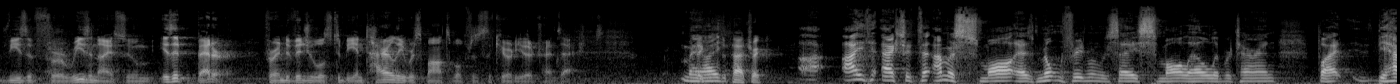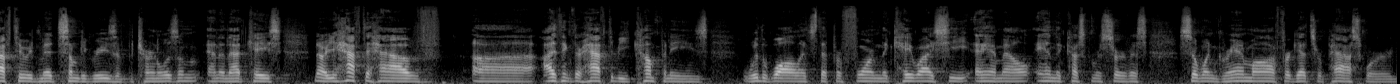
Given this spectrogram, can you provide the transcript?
Visa for a reason, I assume. Is it better for individuals to be entirely responsible for the security of their transactions? May I? Patrick. I actually, th- I'm a small, as Milton Friedman would say, small L libertarian, but you have to admit some degrees of paternalism. And in that case, no, you have to have, uh, I think there have to be companies with wallets that perform the KYC, AML, and the customer service. So when grandma forgets her password,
